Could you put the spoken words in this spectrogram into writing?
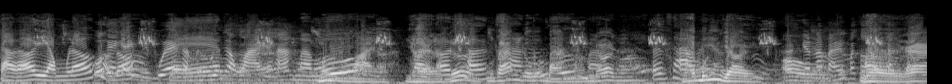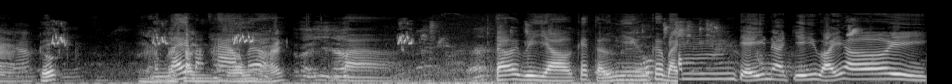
trời ơi dòng lớn Ủa, cái đó. quế là đứng ra ngoài hả? mà mưa ngoài trời ơi sáng sáng đủ bàn đó. nó bún dời dời ra trước. Mình lấy mặt hào nữa mà tới bây giờ cái tự nhiên cái bài chị nè chị bảy ơi.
